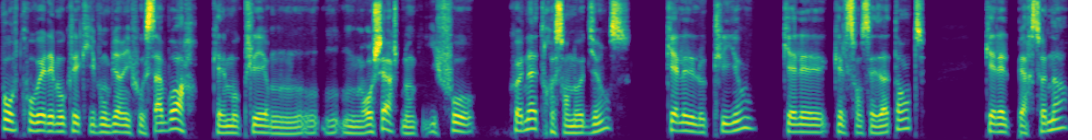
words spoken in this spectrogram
pour trouver les mots-clés qui vont bien, il faut savoir quels mots-clés on, recherche. Donc, il faut connaître son audience, quel est le client, quelles sont ses attentes, quel est le persona.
